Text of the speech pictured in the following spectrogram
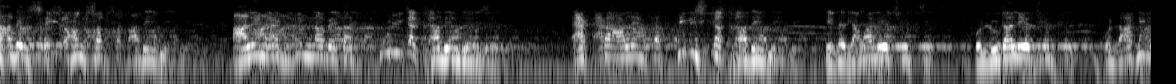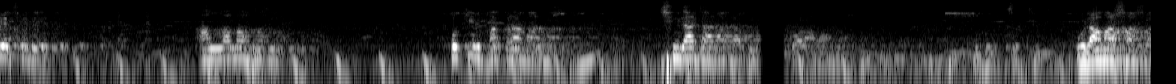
তাদের সেই রকম সব খাদেন আলেম একজন নামে তার কুড়িটা খাদেন রয়েছে। একটা আলেম তার তিরিশটা খাদেন এটা জামালিয়ে ছুটছে, ও লুটালিয়ে ছুটছে, ও লাঠি নিয়ে ছুটে আল্লামা হুজুর, ফকির ফাকড়া মানুষ, ছিঁড়া জামা কাপড়, পরা মানুষ। ওলামার সামনে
